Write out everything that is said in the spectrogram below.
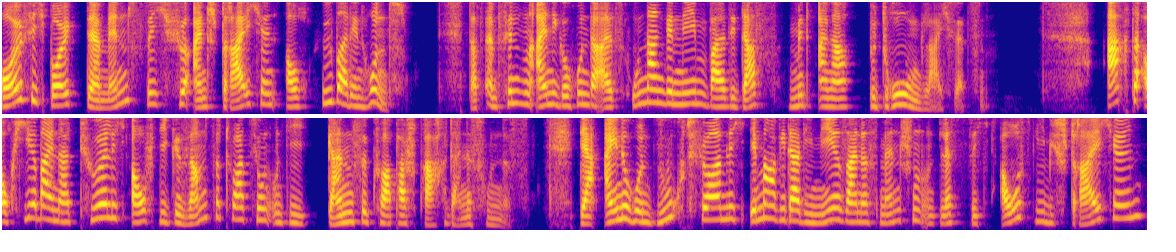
Häufig beugt der Mensch sich für ein Streicheln auch über den Hund. Das empfinden einige Hunde als unangenehm, weil sie das mit einer Bedrohung gleichsetzen. Achte auch hierbei natürlich auf die Gesamtsituation und die ganze Körpersprache deines Hundes. Der eine Hund sucht förmlich immer wieder die Nähe seines Menschen und lässt sich ausgiebig streicheln.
